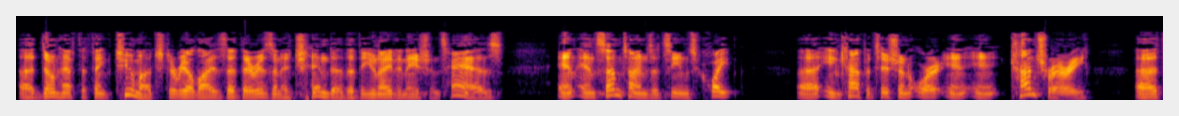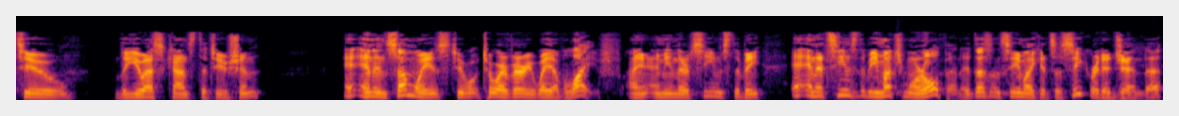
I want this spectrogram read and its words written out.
uh, don't have to think too much to realize that there is an agenda that the United Nations has, and and sometimes it seems quite uh, in competition or in, in contrary uh, to the U.S. Constitution, and, and in some ways to to our very way of life. I, I mean, there seems to be, and it seems to be much more open. It doesn't seem like it's a secret agenda.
